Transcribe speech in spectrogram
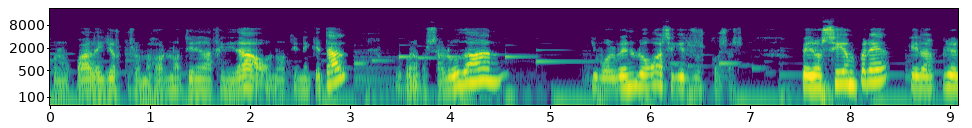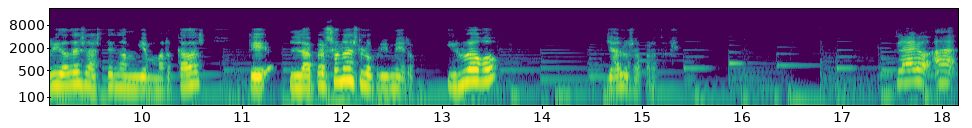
con el cual ellos pues a lo mejor no tienen afinidad o no tienen qué tal, pues bueno, pues saludan y vuelven luego a seguir sus cosas. Pero siempre que las prioridades las tengan bien marcadas, que la persona es lo primero y luego ya los aparatos. Claro, ah,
